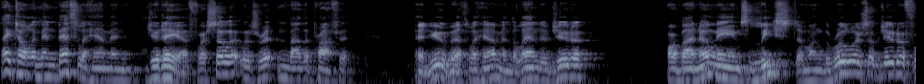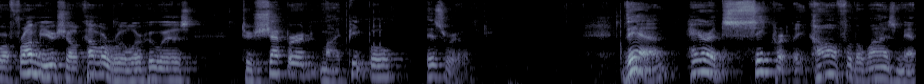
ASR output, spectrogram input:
They told him in Bethlehem in Judea, for so it was written by the prophet. And you, Bethlehem, in the land of Judah, are by no means least among the rulers of Judah, for from you shall come a ruler who is to shepherd my people Israel. Then Herod secretly called for the wise men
